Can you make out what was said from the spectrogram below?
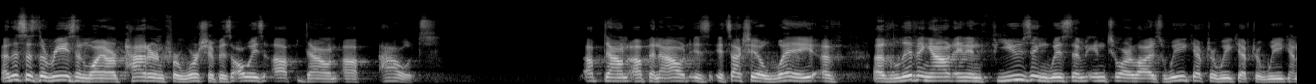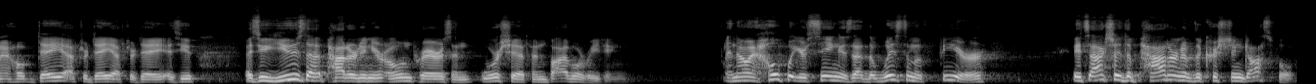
And this is the reason why our pattern for worship is always up, down, up, out. Up, down, up, and out is it's actually a way of of living out and infusing wisdom into our lives week after week after week. And I hope day after day after day as you, as you use that pattern in your own prayers and worship and Bible reading. And now I hope what you're seeing is that the wisdom of fear, it's actually the pattern of the Christian gospel.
